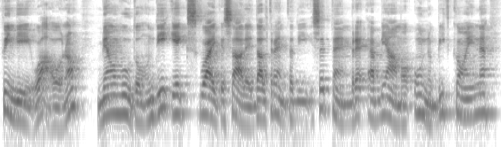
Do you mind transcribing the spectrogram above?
Quindi wow, no? Abbiamo avuto un DXY che sale dal 30 di settembre e abbiamo un Bitcoin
